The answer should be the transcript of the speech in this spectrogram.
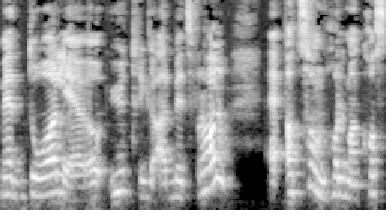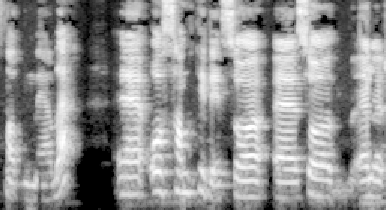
med dårlige og utrygge arbeidsforhold eh, at sånn holder man kostnaden nede. Eh, og samtidig så, eh, så Eller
